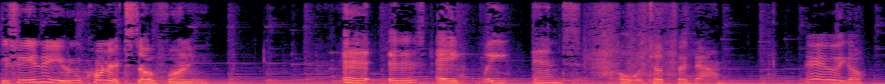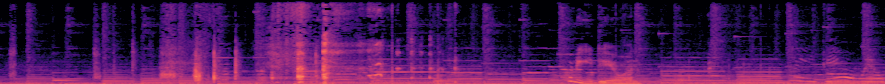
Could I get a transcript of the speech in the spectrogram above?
You see the unicorn? It's so funny. It is a wait and oh, it's upside down. There we go. What are you doing? What are you doing, little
